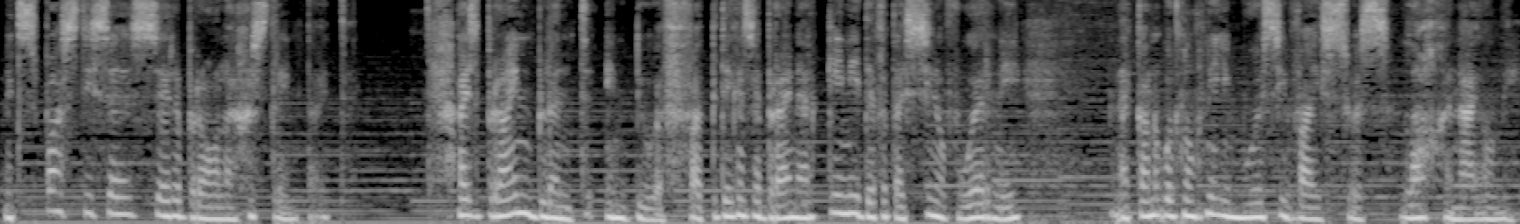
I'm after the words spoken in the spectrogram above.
met spastiese serebrale gestremdheid. Hy is breinblind en doof, wat beteken sy brein herken nie dit wat hy sien of hoor nie en hy kan ook nog nie emosie wys soos lag en huil nie.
